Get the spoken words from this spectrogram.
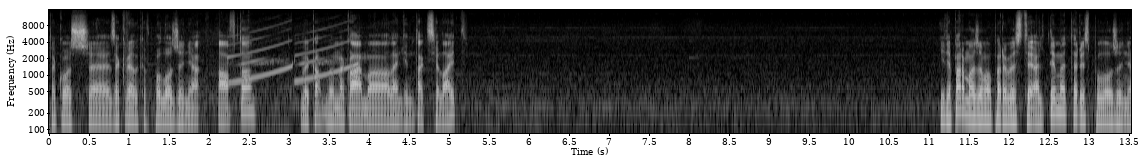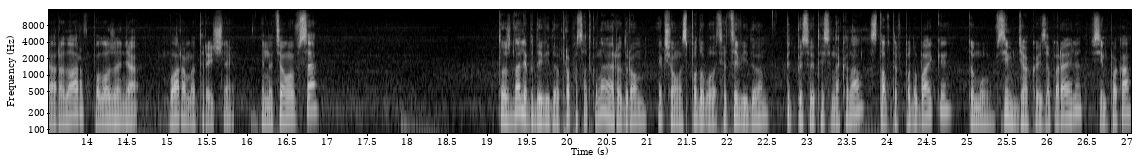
Також е, закрилки в положення авто. Вимикаємо Landing Taxi Light. І тепер можемо перевести альтиметр із положення радар в положення барометричне. І на цьому все. Тож далі буде відео про посадку на аеродром. Якщо вам сподобалося це відео, підписуйтеся на канал, ставте вподобайки. Тому всім дякую за перегляд, всім пока.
